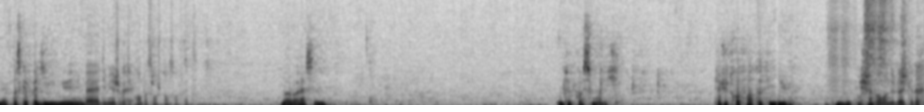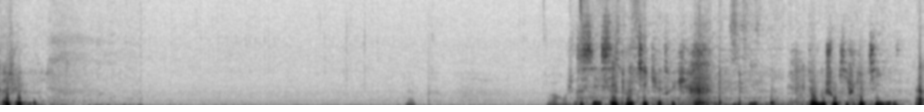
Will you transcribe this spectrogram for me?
Il a presque pas diminué. Bah, diminuer chaque fois que tu prends un poisson, je pense en fait. Bah voilà, c'est bon. Deux poissons, allez. Tiens, je suis trop fort, toi t'es nul. Je suis vraiment nul avec la pêche et le- Hop. C'est hypnotique le truc. T'as le bouchon qui flottille. Ah,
